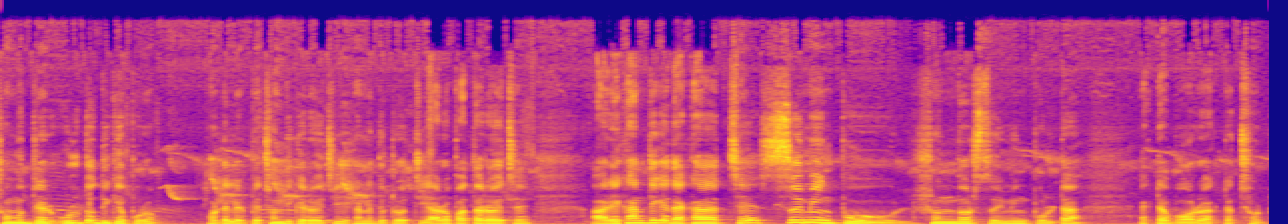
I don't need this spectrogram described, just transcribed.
সমুদ্রের উল্টো দিকে পুরো। হোটেলের পেছন দিকে রয়েছে, এখানে দুটো চেয়ারও পাতা রয়েছে। আর এখান থেকে দেখা যাচ্ছে সুইমিং পুল, সুন্দর সুইমিং পুলটা, একটা বড়, একটা ছোট।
